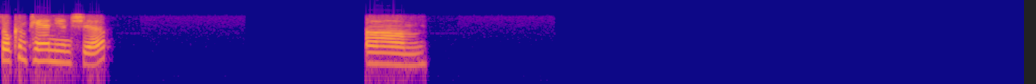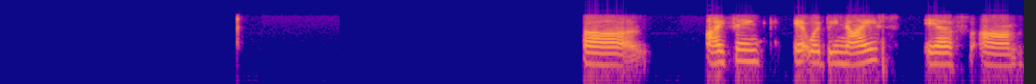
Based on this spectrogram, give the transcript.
So companionship. Um, uh, I think it would be nice if um,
